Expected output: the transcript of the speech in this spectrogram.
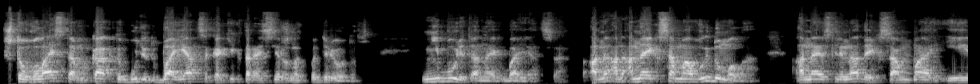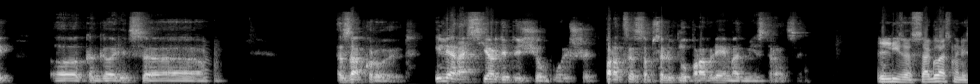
что власть там как-то будет бояться каких-то рассерженных патриотов. Не будет она их бояться. Она, она их сама выдумала, она, если надо, их сама и Э, как говорится, закроют. Или рассердит еще больше. Процесс абсолютно управляемой администрации. Лиза, согласна ли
